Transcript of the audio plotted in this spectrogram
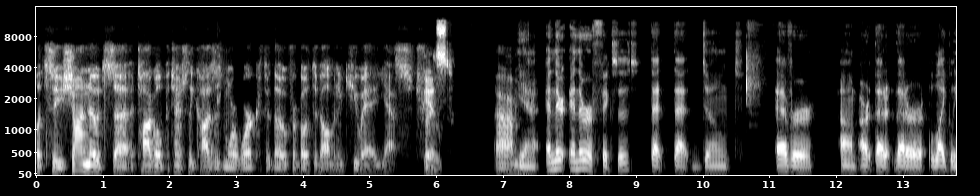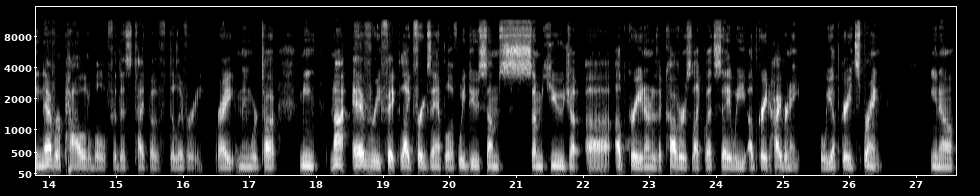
let's see sean notes uh, a toggle potentially causes more work though for both development and qa yes true Yes. um, yeah, and there and there are fixes that that don't ever um, are that that are likely never palatable for this type of delivery, right? I mean, we're talking. I mean, not every fix. Like for example, if we do some some huge uh, upgrade under the covers, like let's say we upgrade Hibernate or we upgrade Spring, you know,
